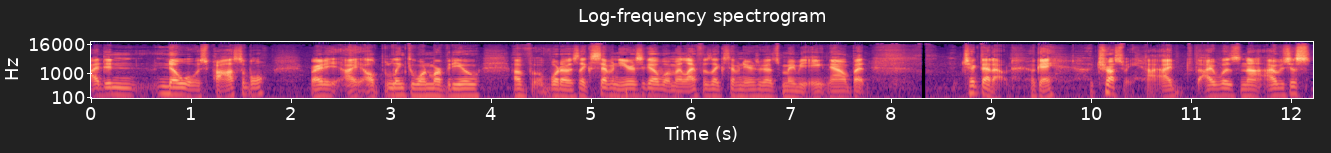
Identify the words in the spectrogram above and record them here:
I didn't know what was possible. Right, I, will link to one more video of, of what I was like seven years ago, what my life was like seven years ago. It's maybe eight now, but check that out. Okay, trust me, I, I, I was not. I was just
